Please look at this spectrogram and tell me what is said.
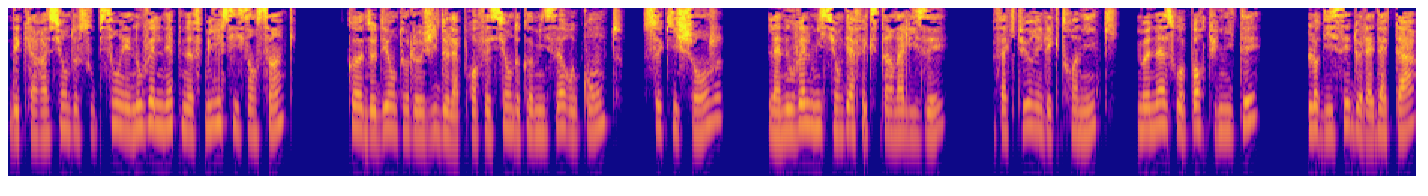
déclaration de soupçons et nouvelle NEP 9605 Code de déontologie de la profession de commissaire aux comptes, ce qui change. La nouvelle mission GAF externalisée. Facture électronique, menaces ou opportunités L'odyssée de la data.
